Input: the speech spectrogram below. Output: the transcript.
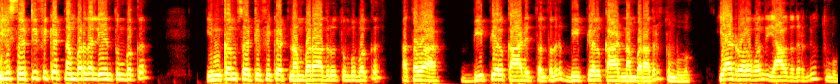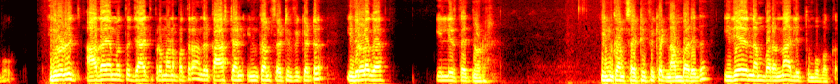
ಇಲ್ಲಿ. ಸರ್ಟಿಫಿಕೇಟ್ ನಂಬರ್ ದಲ್ಲಿ ಏನ್ ತುಂಬಬೇಕು? ಇನ್ಕಮ್ ಸರ್ಟಿಫಿಕೇಟ್ ನಂಬರ್ ಆದ್ರೂ ತುಂಬಬೇಕು ಅಥವಾ ಬಿ ಪಿ ಎಲ್ ಕಾರ್ಡ್ ಇತ್ತು ಅಂತಂದ್ರೆ ಬಿ ಕಾರ್ಡ್ ನಂಬರ್ ಆದ್ರೂ ತುಂಬಬೇಕು. ಎರಡರೊಳಗೆ ಒಂದು ಯಾವ್ದಾದ್ರೂ ನೀವು ತುಂಬಬಹುದು ಇದು ನೋಡ್ರಿ, ಆದಾಯ ಮತ್ತು ಜಾತಿ ಪ್ರಮಾಣ ಪತ್ರ, ಅಂದ್ರೆ ಕಾಸ್ಟ್ ಅಂಡ್ ಇನ್ಕಮ್ ಸರ್ಟಿಫಿಕೇಟ್ ಇದ್ರೊಳಗೆ ಇಲ್ಲಿ ಇರ್ತೈತಿ ನೋಡ್ರಿ. ಇನ್ಕಮ್ ಸರ್ಟಿಫಿಕೇಟ್ ನಂಬರ್ ಇದು. ಇದೇ ನಂಬರ್ ಅನ್ನ ಅಲ್ಲಿ ತುಂಬಬೇಕು.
